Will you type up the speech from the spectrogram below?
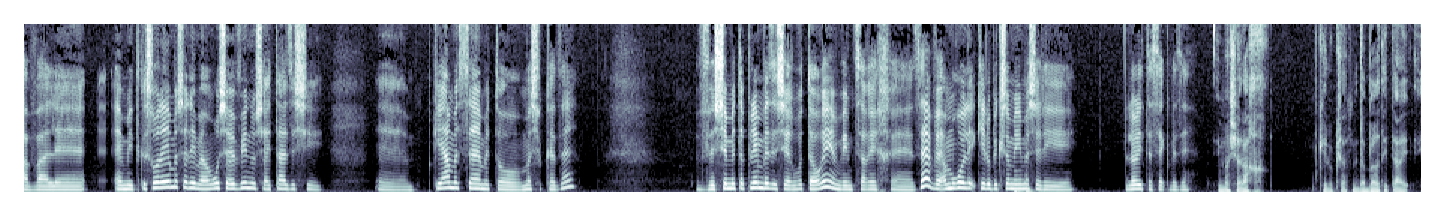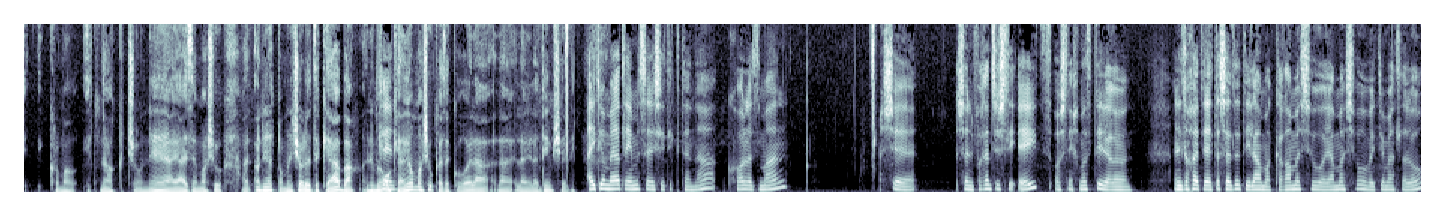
אבל אה, הם התקשרו לאימא שלי והם אמרו שהבינו שהייתה איזושהי אה, פגיעה מסוימת או משהו כזה, ושמטפלים בזה שירבו את ההורים, ואם צריך אה, זה, ואמרו לי, כאילו ביקשו מאימא שלי לא להתעסק בזה. אמא שלך, כאילו כשאת מדברת איתה, כלומר, התנהגת שונה, היה איזה משהו, אני, אני עוד פעם, אני שואל את זה כאבא, אני אומר, כן. אוקיי, היום משהו כזה קורה ל, ל, לילדים שלי. הייתי אומרת לאימא שלי שהייתי קטנה כל הזמן, ש... שאני מפחדת שיש לי איידס, או שנכנסתי להיריון. אני זוכרת, היא הייתה שואלת אותי למה, קרה משהו, היה משהו, והייתי אומרת לה לא.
